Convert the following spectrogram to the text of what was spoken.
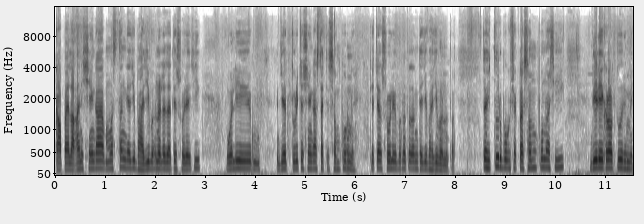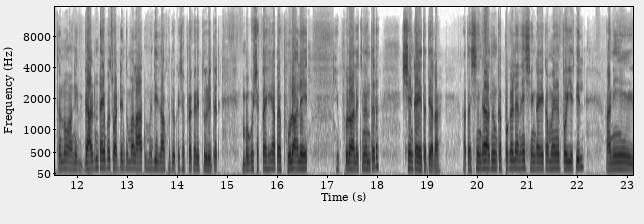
कापायला. आणि शेंगा मस्त याची भाजी बनवल्या जाते. सोल्याची ओली जे तुरीच्या शेंगा असतात ते संपूर्ण त्याच्या सोले बनवतात आणि त्याची भाजी बनवतात. तर ही तूर बघू शकता संपूर्ण अशी दीड एकरावर तूर आहे मित्रांनो. आणि गार्डन टाईपच वाटेल तुम्हाला आतमध्ये दाखवतो कशा प्रकारे तूर आहे. तर बघू शकता हे आता फुलं आले आहेत. हे फुलं आल्याच्यानंतर शेंगा येतात त्याला आता शेंगा अजून काय पकडल्या नाही. शेंगा एका महिन्यात प येतील आणि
